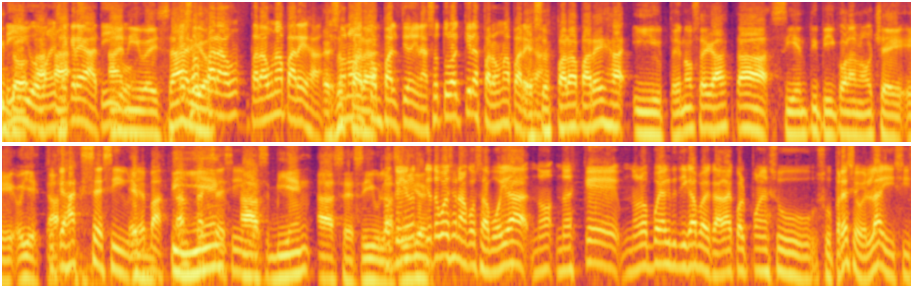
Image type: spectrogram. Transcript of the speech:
Creativo, a- ponerse creativo. Aniversario. Eso es para, un- para una pareja. Eso Eso, es no para- es compartido ni nada. Eso tú lo alquilas para una pareja. Eso es para pareja y usted no se gasta ciento y pico la noche. eh, oye, está. Así que es accesible, es, es bastante bien, accesible. as- bien accesible. Porque yo, que- yo te voy a decir una cosa, voy a, no, no es que, no los voy a criticar porque cada cual pone su, su precio, ¿verdad? Y, si,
